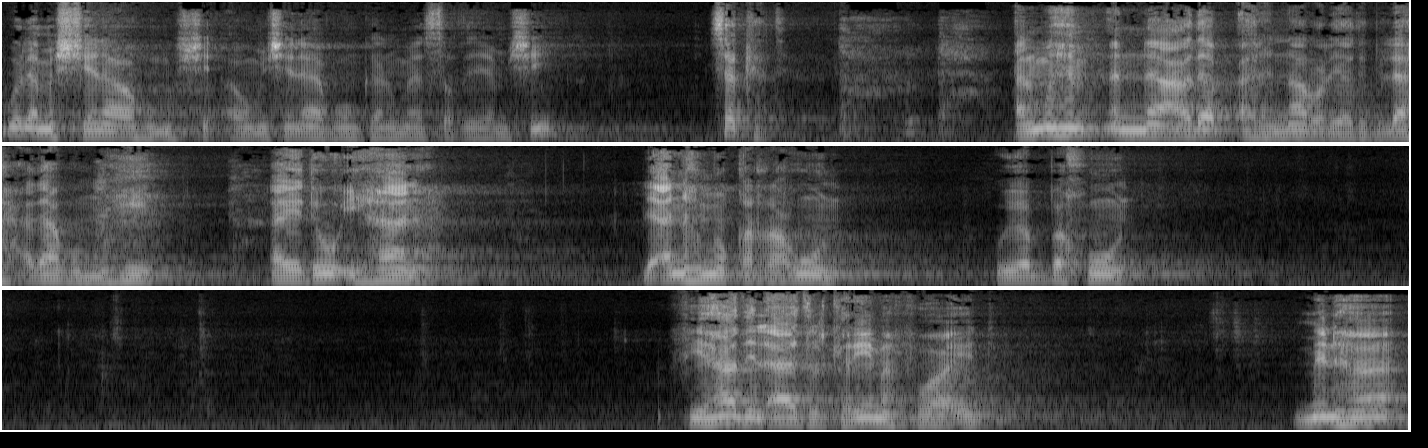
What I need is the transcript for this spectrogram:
ولا مشيناه أو مشيناه كانوا ما يستطيع يمشي سكت. المهم أن عذاب أهل النار والعياذ بالله عذاب مهين أي ذو إهانة لأنهم يقرعون ويوبخون في هذه الآية الكريمة فوائد منها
